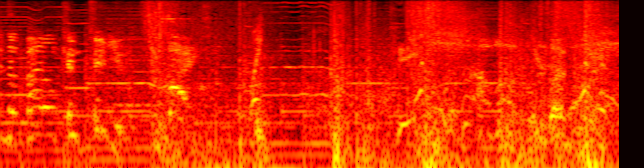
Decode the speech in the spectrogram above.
And the battle continues! Fight! Wait. How long will you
